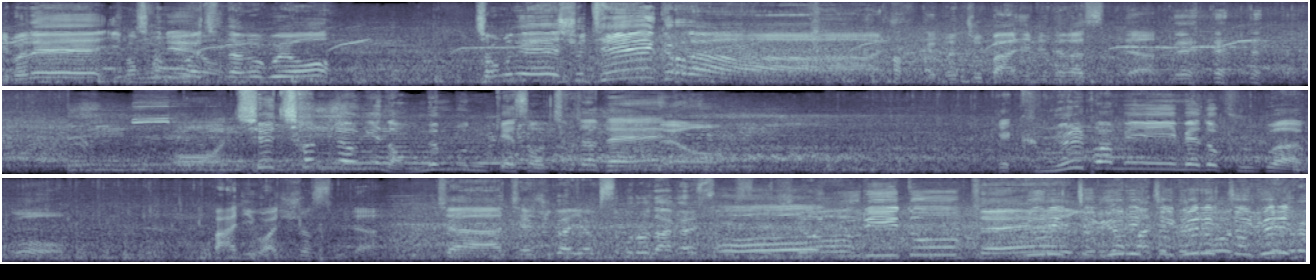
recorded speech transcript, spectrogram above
이번에 정훈이에요. 지나가고요. 정훈의 슈팅 그러나 지금은 좀 많이 빗나갔습니다. 네. 어, 7천 명이 넘는 분께서 찾아주셨네요. 이게 금요일 밤임에도 불구하고 많이 와주셨습니다. 자, 제주가 역습으로 나갈 수 오, 있을지요. 유리도 네, 유리 쪽, 유리 쪽, 유리 쪽, 유리 쪽.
